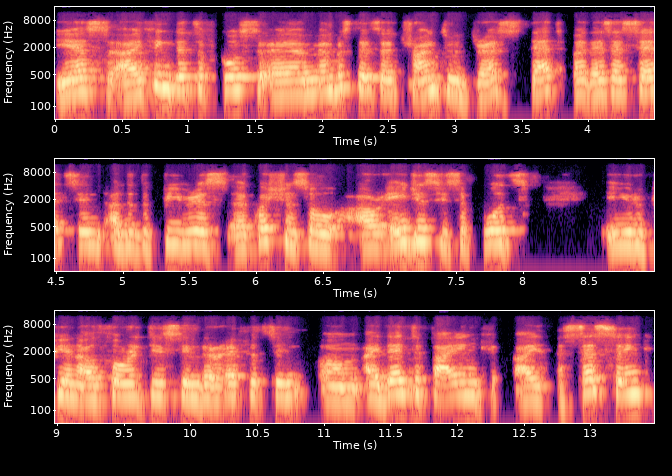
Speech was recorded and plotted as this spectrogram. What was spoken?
Yes, I think that of course uh, member states are trying to address that. But as I said in, under the previous uh, question, so our agency supports European authorities in their efforts in um, identifying, assessing,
